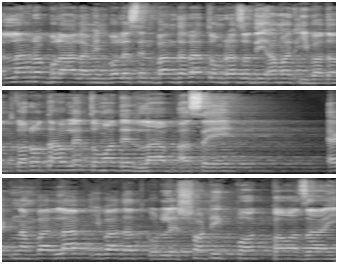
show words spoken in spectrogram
আল্লাহ রাব্বুল আলামিন বলেছেন, বান্দারা, তোমরা যদি আমার ইবাদত করো, তাহলে তোমাদের লাভ আছে। এক নাম্বার লাভ, ইবাদত করলে সঠিক পথ পাওয়া যায়।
